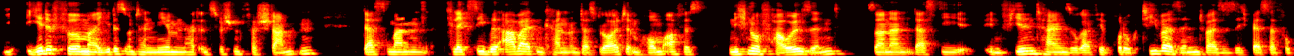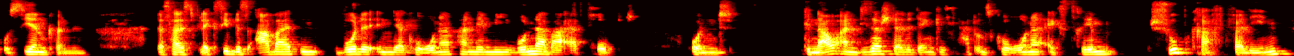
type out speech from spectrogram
jede Firma, jedes Unternehmen hat inzwischen verstanden, dass man flexibel arbeiten kann und dass Leute im Homeoffice nicht nur faul sind, sondern dass die in vielen Teilen sogar viel produktiver sind, weil sie sich besser fokussieren können. Das heißt, flexibles Arbeiten wurde in der Corona-Pandemie wunderbar erprobt. Und genau an dieser Stelle, denke ich, hat uns Corona extrem Schubkraft verliehen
